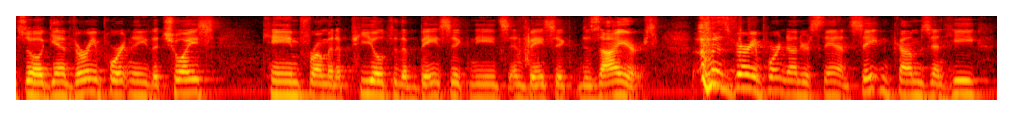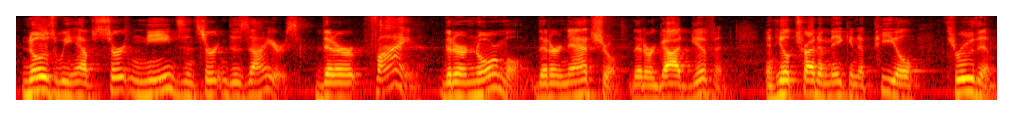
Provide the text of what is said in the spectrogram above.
So, again, very importantly, the choice came from an appeal to the basic needs and basic desires. it's very important to understand. Satan comes and he knows we have certain needs and certain desires that are fine, that are normal, that are natural, that are God given. And he'll try to make an appeal through them.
